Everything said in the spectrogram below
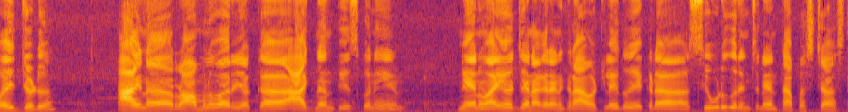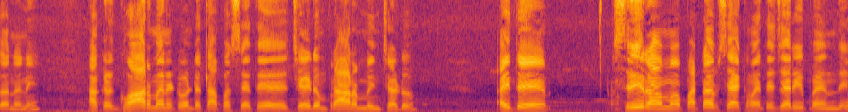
వైద్యుడు ఆయన రాముల వారి యొక్క ఆజ్ఞను తీసుకొని నేను అయోధ్య నగరానికి రావట్లేదు ఇక్కడ శివుడు గురించి నేను తపస్సు చేస్తానని అక్కడ ఘోరమైనటువంటి తపస్సు అయితే చేయడం ప్రారంభించాడు. అయితే శ్రీరామ పట్టాభిషేకం అయితే జరిగిపోయింది.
